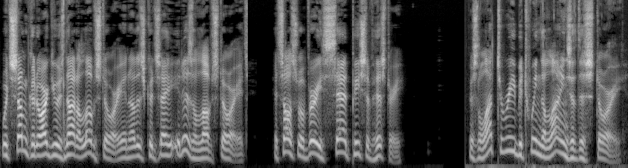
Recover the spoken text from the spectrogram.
which some could argue is not a love story, and others could say it is a love story. It's, it's also a very sad piece of history. There's a lot to read between the lines of this story.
